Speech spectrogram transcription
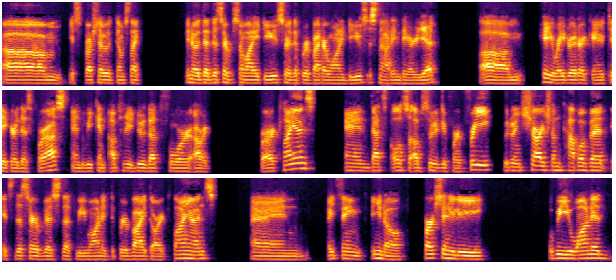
Um especially when it comes like you know that the service i wanted to use or the provider wanted to use is not in there yet. Um hey Radar, can you take care of this for us? And we can absolutely do that for our for our clients and that's also absolutely for free. We don't charge on top of it. It's the service that we wanted to provide to our clients. And i think you know personally we wanted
